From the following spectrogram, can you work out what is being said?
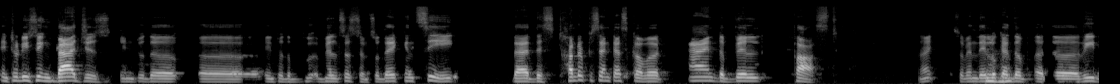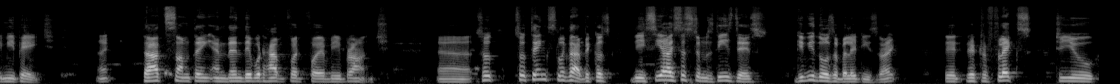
introducing badges into the uh, into the build system. So they can see that this 100% test covered and the build passed right? So when they look mm-hmm. at the at the readme page right? That's something and then they would have it for every branch. Uh, so so things like that because the ci systems these days give you those abilities right? It, it reflects to you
